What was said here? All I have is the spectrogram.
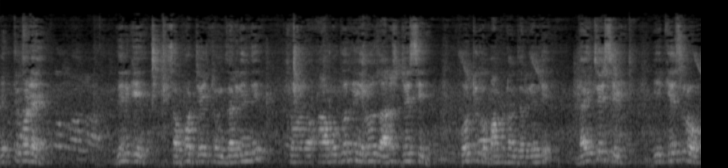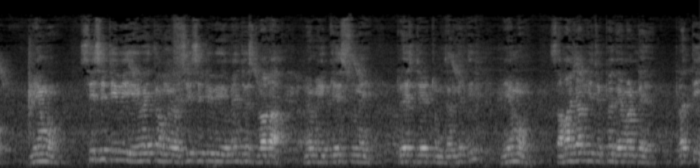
వ్యక్తి కూడా దీనికి సపోర్ట్ చేయటం జరిగింది. సో ఆ ముగ్గురిని ఈరోజు అరెస్ట్ చేసి కోర్టుకు పంపడం జరిగింది. దయచేసి ఈ కేసులో మేము సీసీటీవీ ఏవైతే ఉన్నాయో సీసీటీవీ ఇమేజెస్ ద్వారా మేము ఈ కేసుని ట్రేస్ చేయటం జరిగింది. మేము సమాజానికి చెప్పేది ఏమంటే ప్రతి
